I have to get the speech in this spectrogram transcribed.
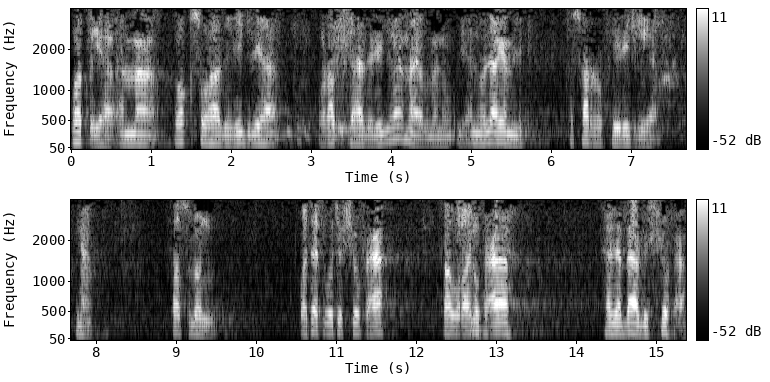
وطئها أما وقصها برجلها وربطها برجلها ما يضمنه لأنه لا يملك تصرف في رجلها. نعم. فصل. وتثبت الشفعة فورا. الشفعة هذا باب الشفعة.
